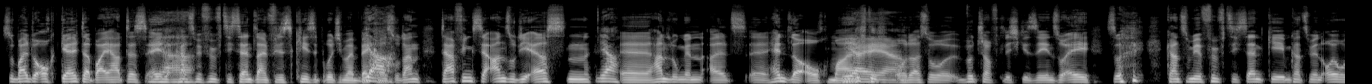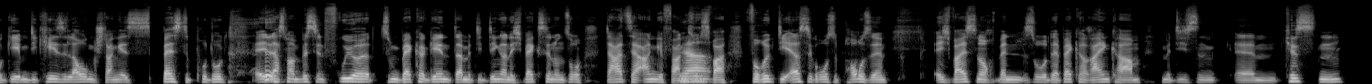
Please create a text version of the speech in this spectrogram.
sobald du auch Geld dabei hattest, ey, Ja. da kannst du mir 50 Cent leihen für das Käsebrötchen beim Bäcker. Ja. So dann, da fing es ja an, so die ersten Ja. äh, Handlungen als äh, Händler auch mal. Ja, Richtig. ja, ja. Oder so wirtschaftlich gesehen, so, ey, so, kannst du mir 50 Cent geben, kannst du mir einen Euro geben, die Käselaugenstange ist das beste Produkt. Ey, lass mal ein bisschen früher zum Bäcker gehen, damit die Dinger nicht weg sind und so. Da hat's ja angefangen. Ja. So, es war verrückt, die erste große Pause. Ich weiß noch, wenn so der Bäcker reinkam mit diesen ähm, Kisten,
